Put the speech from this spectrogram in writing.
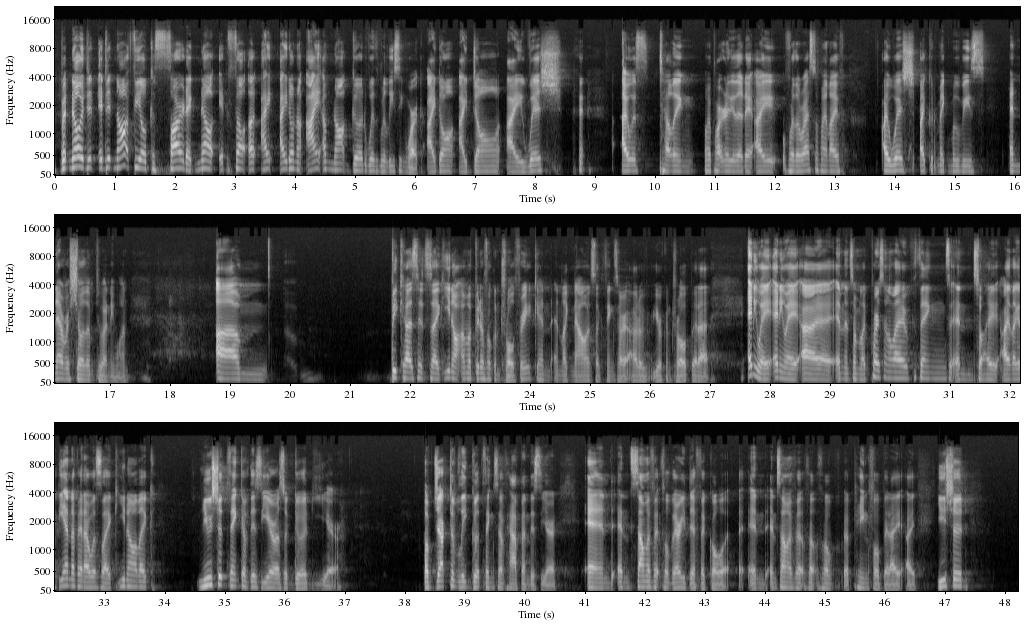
but no, it did. It did not feel cathartic. No, it felt. Uh, I. I don't know. I am not good with releasing work. I don't. I don't. I wish. I was telling my partner the other day. I for the rest of my life, I wish I could make movies and never show them to anyone. Um, because it's like you know I'm a bit of a control freak and and like now it's like things are out of your control but uh anyway, anyway, uh, and then some like personal life things, and so I, I like at the end of it, I was like, you know, like you should think of this year as a good year. Objectively, good things have happened this year, and and some of it felt very difficult, and and some of it felt, felt painful. But I, I, you should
